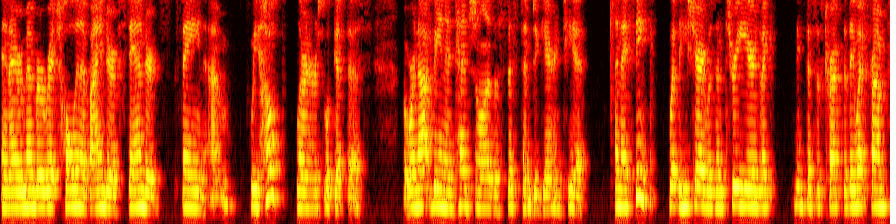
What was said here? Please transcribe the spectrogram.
And I remember Rich holding a binder of standards saying, um, We hope learners will get this, but we're not being intentional as a system to guarantee it. And I think what he shared was in three years, like I think this is correct, that they went from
